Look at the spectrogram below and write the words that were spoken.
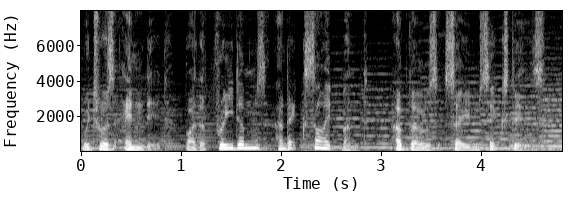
which was ended by the freedoms and excitement of those same 60s.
